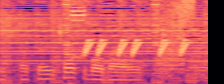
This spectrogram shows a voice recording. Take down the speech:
Stuck in chocobo battles.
